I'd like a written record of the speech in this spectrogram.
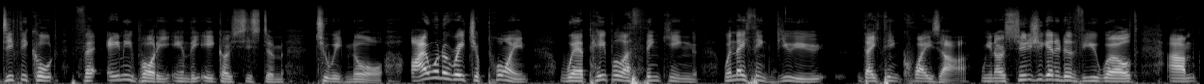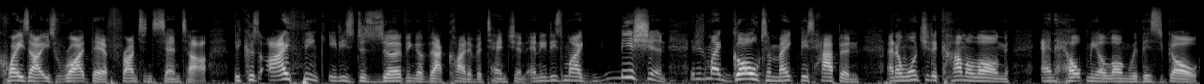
difficult for anybody in the ecosystem to ignore. I want to reach a point where people are thinking, when they think Vue, they think Quasar. You know, as soon as you get into the Vue world, um, Quasar is right there, front and center, because I think it is deserving of that kind of attention. And it is my mission, it is my goal to make this happen. And I want you to come along and help me along with this goal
